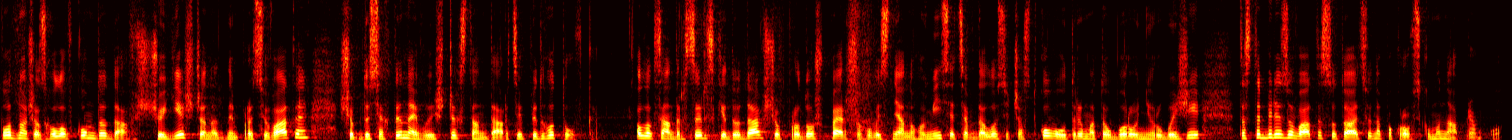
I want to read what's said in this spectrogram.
Водночас головком додав, що є ще над ним працювати, щоб досягти найвищих стандартів підготовки. Олександр Сирський додав, що впродовж першого весняного місяця вдалося частково утримати оборонні рубежі та стабілізувати ситуацію на Покровському напрямку.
